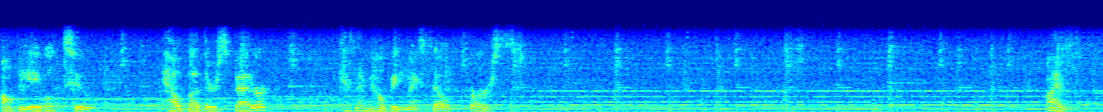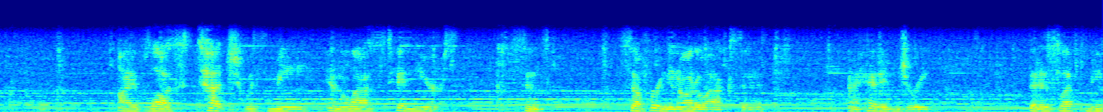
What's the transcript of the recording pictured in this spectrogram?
I'll be able to help others better because I'm helping myself first. I've I've lost touch with me in the last 10 years since suffering an auto accident, a head injury that has left me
